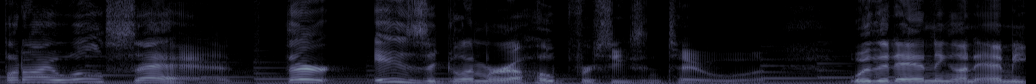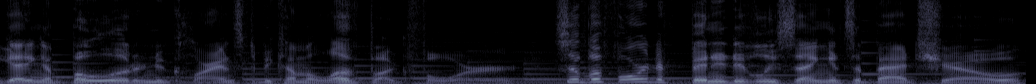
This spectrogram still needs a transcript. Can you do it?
But I will say, there is a glimmer of hope for season 2, with it ending on Emmy getting a boatload of new clients to become a love bug for. So before definitively saying it's a bad show,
